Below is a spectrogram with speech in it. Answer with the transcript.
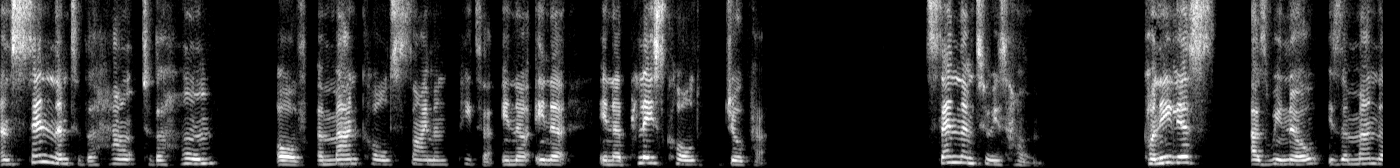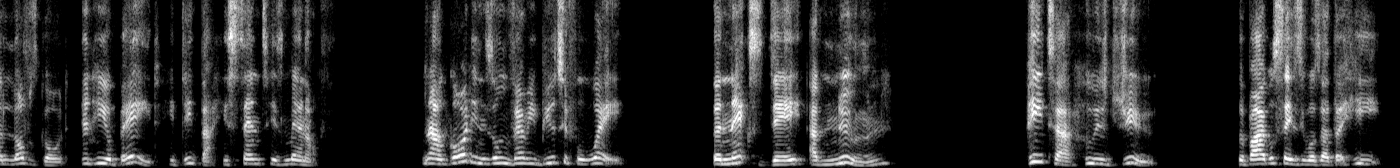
and send them to the home to the home of a man called Simon Peter in a in a in a place called Joppa. Send them to his home. Cornelius, as we know, is a man that loves God, and he obeyed. He did that. He sent his men off. Now, God, in his own very beautiful way, the next day at noon, Peter, who is Jew, the Bible says he was at the he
